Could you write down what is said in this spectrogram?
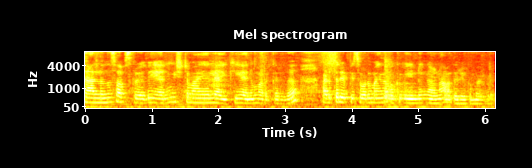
ചാനലൊന്ന് സബ്സ്ക്രൈബ് ചെയ്യാനും ഇഷ്ടമായ ലൈക്ക് ചെയ്യാനും മറക്കരുത്. അടുത്തൊരു എപ്പിസോഡുമായി നമുക്ക് വീണ്ടും കാണാം. അതൊരു ബൈ.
